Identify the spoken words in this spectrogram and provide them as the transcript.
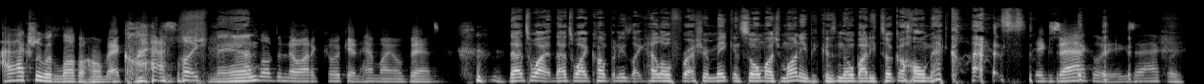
I actually would love a home ec class. like, man, I'd love to know how to cook and have my own pants. that's why that's why companies like HelloFresh are making so much money because nobody took a home ec class. exactly, exactly.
